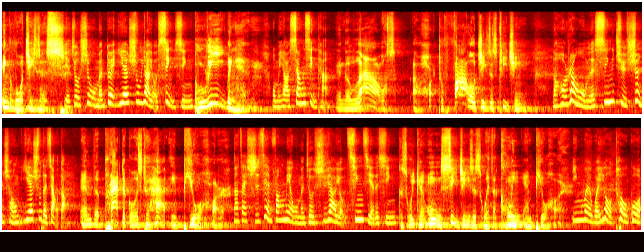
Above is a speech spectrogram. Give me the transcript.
in the Lord Jesus, 也就是我们对耶稣要有信心， believe in him, 我们要相信他， and allows our heart to follow Jesus' teaching. 然后让我们的心去顺从耶稣的教导。And the practical is to have a pure heart. 那在实践方面，我们就需要有清洁的心，Because we can only see Jesus with a clean and pure heart. 因为唯有透过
